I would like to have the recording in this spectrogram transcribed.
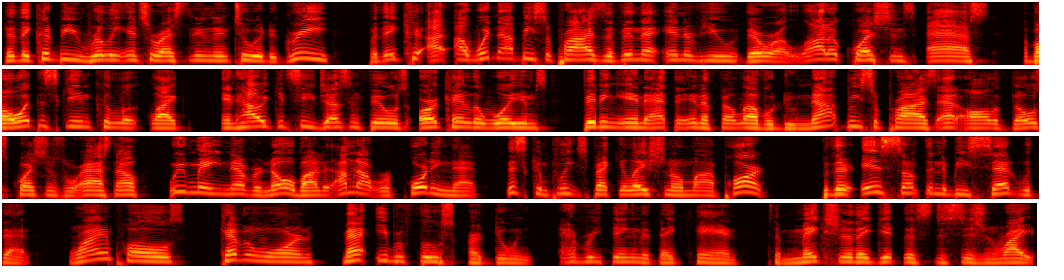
that they could be really interested in to a degree, but they could I, I would not be surprised if in that interview there were a lot of questions asked about what the scheme could look like and how he could see Justin Fields or Caleb Williams fitting in at the NFL level. Do not be surprised at all if those questions were asked. Now, we may never know about it. I'm not reporting that. This is complete speculation on my part, but there is something to be said with that. Ryan Poles, Kevin Warren, Matt Eberflus are doing everything that they can to make sure they get this decision right.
